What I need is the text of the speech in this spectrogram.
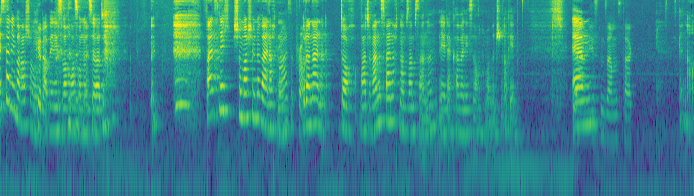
ist eine Überraschung, genau. ob ihr nächste Woche was von uns hört. Falls nicht, schon mal schöne Weihnachten. Surprise, surprise. Oder nein, doch, warte, wann ist Weihnachten? Am Samstag, ne? Ne, dann können wir nächste Woche nochmal wünschen. Okay. Ja, ähm, nächsten Samstag. Genau.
